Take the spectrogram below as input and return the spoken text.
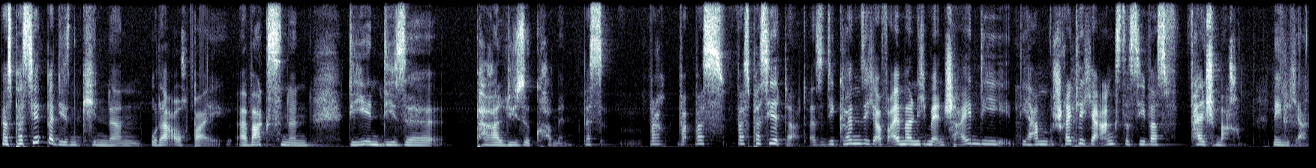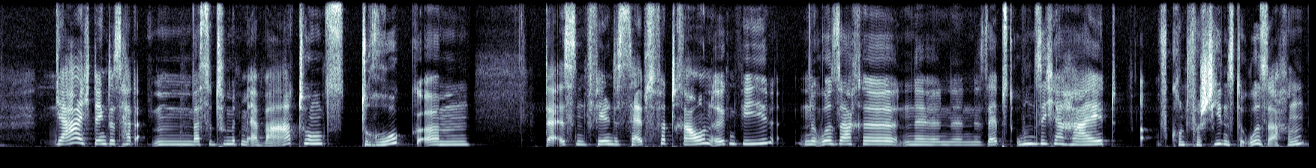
Was passiert bei diesen Kindern oder auch bei Erwachsenen, die in diese Paralyse kommen? Was, was, was passiert dort? Also die können sich auf einmal nicht mehr entscheiden, die, die haben schreckliche Angst, dass sie was falsch machen, nehme ich an. Ja, ich denke, das hat ähm, was zu tun mit dem Erwartungsdruck. Ähm, da ist ein fehlendes Selbstvertrauen irgendwie eine Ursache, eine, eine Selbstunsicherheit aufgrund verschiedenster Ursachen.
